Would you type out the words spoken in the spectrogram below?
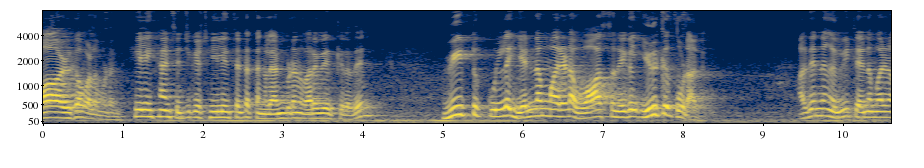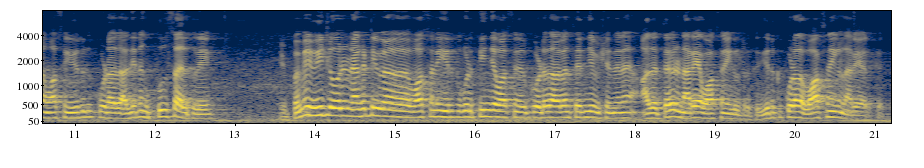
வாழ்க வளமுடன். Healing hands education healing centre தங்களை அன்புடன் வரவேற்கிறது. வீட்டுக்குள்ளே என்ன மாதிரியான வாசனைகள் இருக்கக்கூடாது. அது என்னங்க வீட்டில் என்ன மாதிரியான வாசனை இருக்கக்கூடாது? அது என்னங்க புதுசாக இருக்குதே. எப்போவுமே வீட்டில் ஒரு நெகட்டிவ் வாசனை இருக்கக்கூடாது தீஞ்ச வாசனை இருக்கக்கூடாது அதெல்லாம் தெரிஞ்ச விஷயம் தானே. அதை தவிர நிறைய வாசனைகள் இருக்குது இருக்கக்கூடாத வாசனைகள் நிறையா இருக்குது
